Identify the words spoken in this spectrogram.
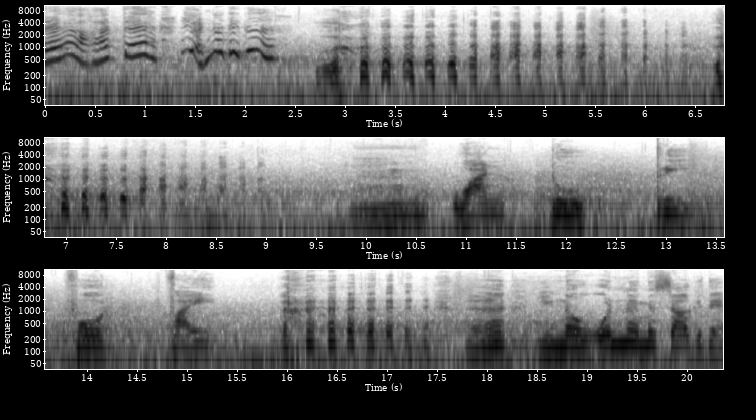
ஏ ஆத்தே என்னது இது? One two three four five இன்னும் ஒண்ணு மிஸ் ஆகுது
